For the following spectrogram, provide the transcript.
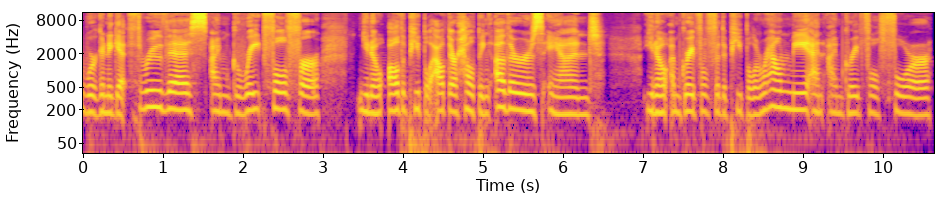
we're going to get through this i'm grateful for you know all the people out there helping others and you know, I'm grateful for the people around me and I'm grateful for,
